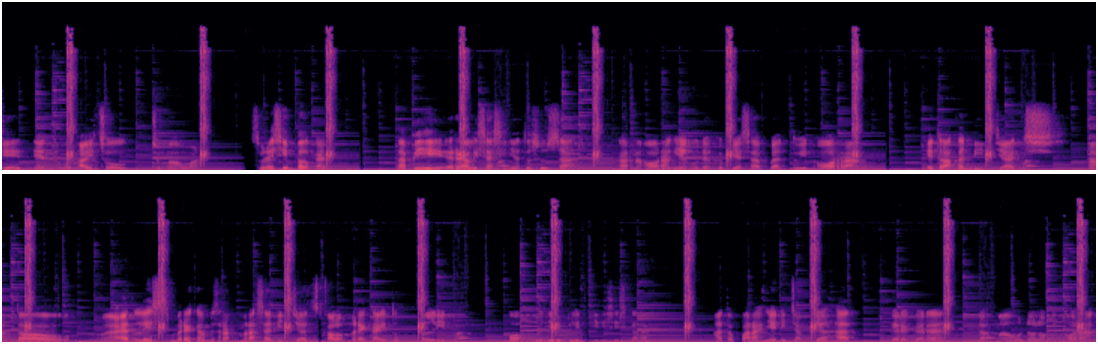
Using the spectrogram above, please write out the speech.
did and what I told to Mawar. Sebenarnya simple kan? Tapi realisasinya tuh susah karena orang yang udah kebiasa bantuin orang itu akan dijudge atau at least mereka merasa dijudge kalau mereka itu pelit. Kok lu jadi pelit gini sih sekarang? Atau parahnya dicap jahat gara-gara gak mau nolongin orang.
